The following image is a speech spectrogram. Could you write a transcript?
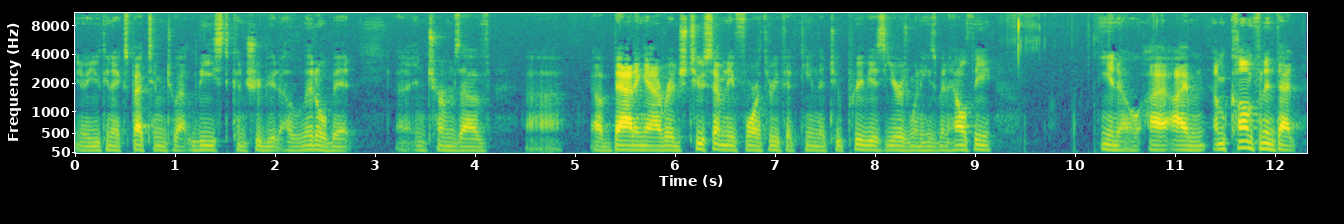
you know, you can expect him to at least contribute a little bit uh, in terms of uh, a batting average, 274, 315 the two previous years when he's been healthy. You know, I, I'm I'm confident that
